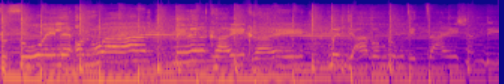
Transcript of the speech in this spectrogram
สุดสวยและอ่อนหวานเนื้อใครใครเหมือนยาบำรุงจิตใจฉันดี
